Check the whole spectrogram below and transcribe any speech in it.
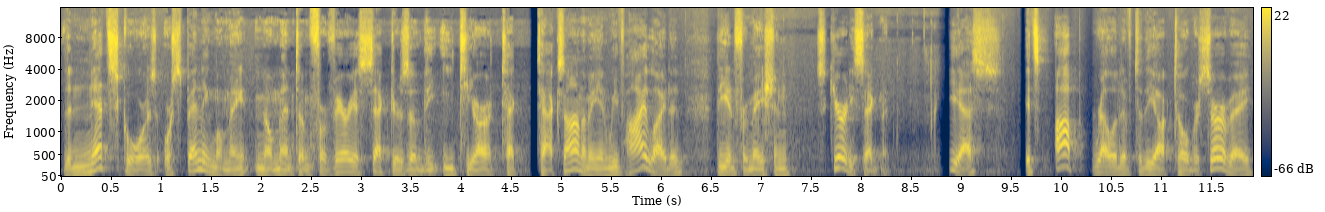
the net scores or spending momentum for various sectors of the ETR taxonomy, and we've highlighted the information security segment. Yes, it's up relative to the October survey,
